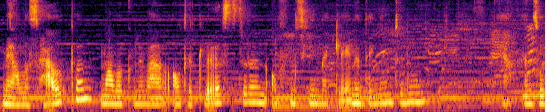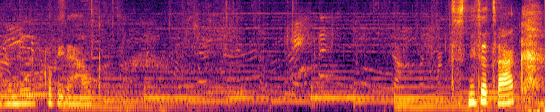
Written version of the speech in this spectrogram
met alles helpen, maar we kunnen wel altijd luisteren of misschien met kleine dingen te doen. Ja, en zo goed mogelijk proberen helpen. Het is niet de taak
